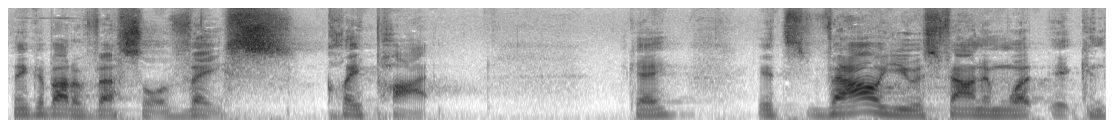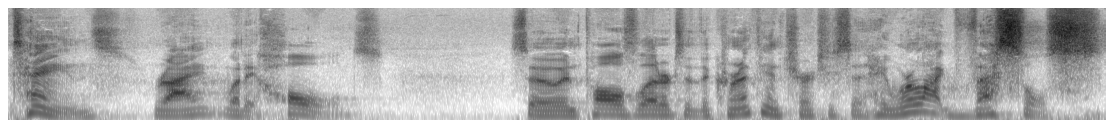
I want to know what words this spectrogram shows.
Think about a vessel, a vase, clay pot okay? Its value is found in what it contains, right? What it holds. So in Paul's letter to the Corinthian church, he said, hey, we're like vessels.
